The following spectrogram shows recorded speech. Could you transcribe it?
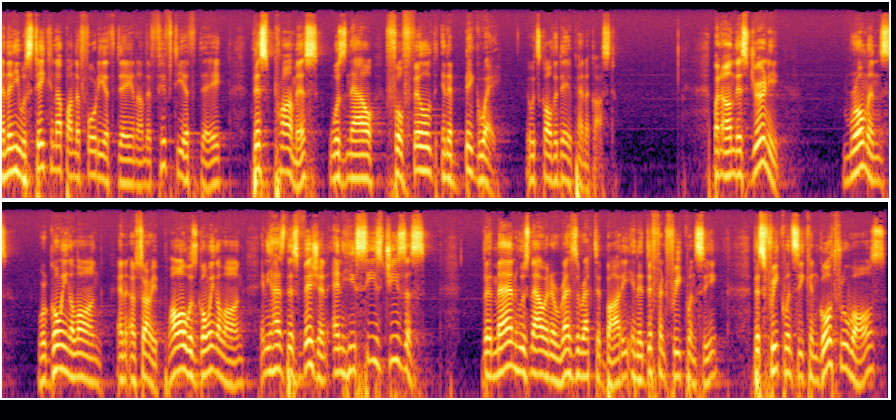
And then he was taken up on the 40th day, and on the 50th day, this promise was now fulfilled in a big way. It's called the day of Pentecost. But on this journey, Romans were going along, and uh, sorry, Paul was going along, and he has this vision, and he sees Jesus, the man who's now in a resurrected body, in a different frequency. This frequency can go through walls.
